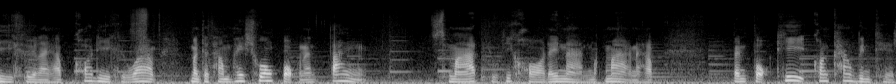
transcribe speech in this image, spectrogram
ดีคืออะไรครับ ข้อดีคือว่ามันจะทำให้ช่วงปกนั้นตั้ง smart อยู่ที่คอได้นานมาก ๆนะครับ เป็นปกที่ค่อนข้างวินเทจ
